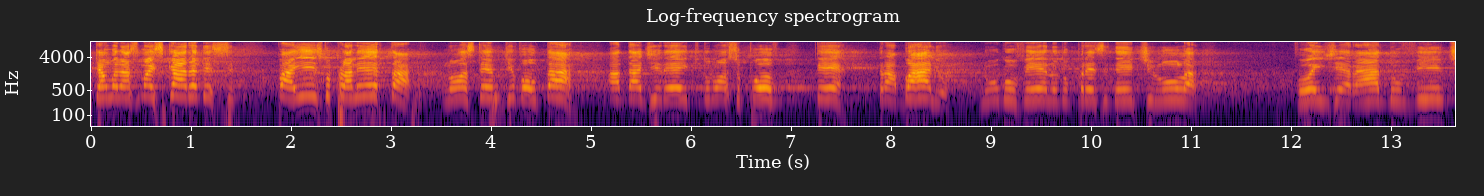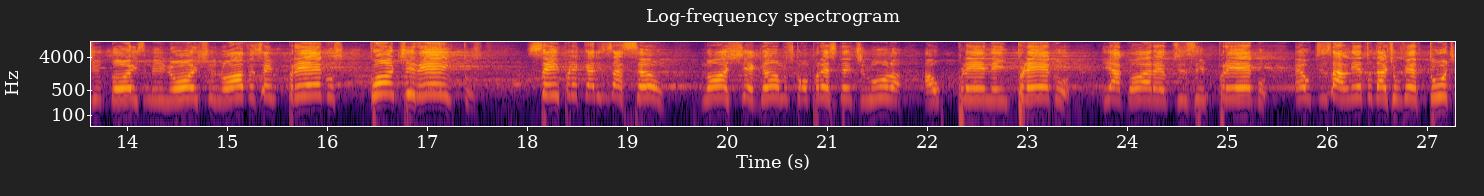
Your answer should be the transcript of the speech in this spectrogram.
que é uma das mais caras desse país, do planeta. Nós temos que voltar a dar direito do nosso povo ter trabalho. No governo do presidente Lula foi gerado 22 milhões de novos empregos com direitos, sem precarização nós chegamos com o presidente Lula ao pleno emprego. e agora é o desemprego, é o desalento da juventude.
